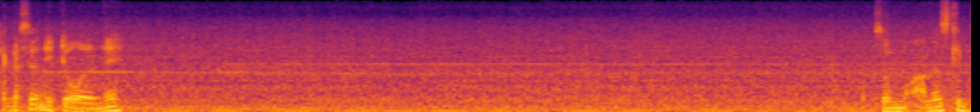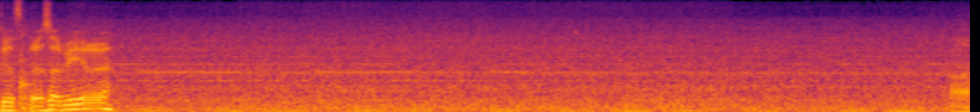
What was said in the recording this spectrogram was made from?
Trag ist ja nicht doll, ne? Ob so ein anderes Gebirge besser wäre? Ah,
